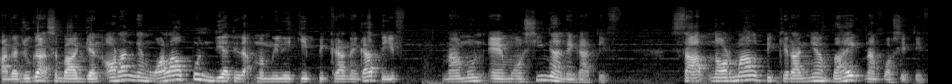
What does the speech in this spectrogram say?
Ada juga sebagian orang yang, walaupun dia tidak memiliki pikiran negatif, namun emosinya negatif. Saat normal pikirannya baik dan positif.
